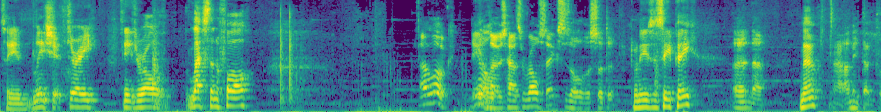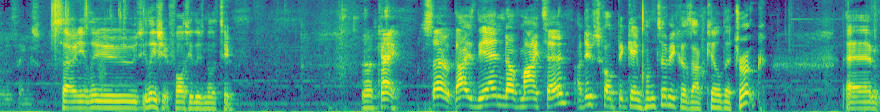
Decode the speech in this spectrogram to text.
So you leadership 3. So you need to roll less than a 4. Oh look, Neil knows how to roll sixes all of a sudden. Do you want to use the CP? Uh, no. No? no, I need that for other things. So you lose, you leadership 4, so you lose another 2. Okay, so that is the end of my turn. I do score Big Game Hunter because I've killed a truck. Um,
